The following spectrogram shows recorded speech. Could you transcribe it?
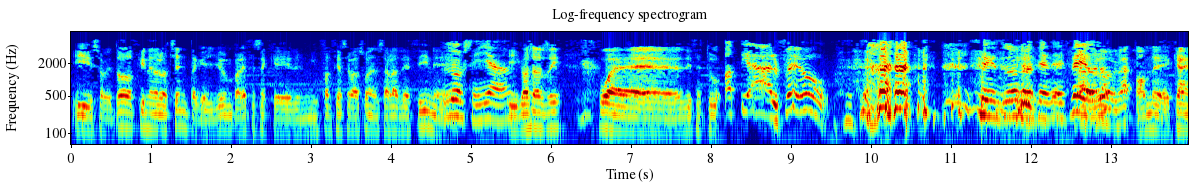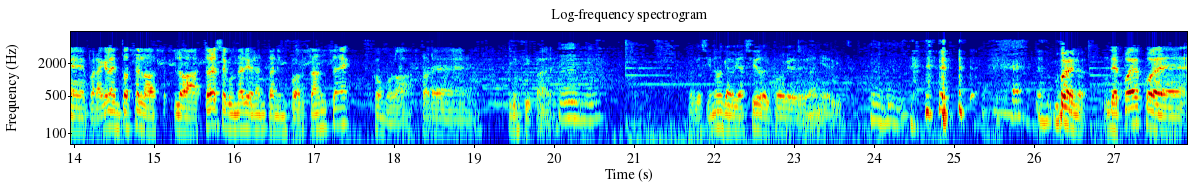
y sobre todo cine del 80, que yo me parece ser que mi infancia se basó en salas de cine No sé ya. y cosas así, pues dices tú, ¡hostia, el feo! Hombre, es que por aquel entonces los, los actores secundarios eran tan importantes como los actores principales. Porque si no, que había sido el pobre de. Ujú. Bueno, después pues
